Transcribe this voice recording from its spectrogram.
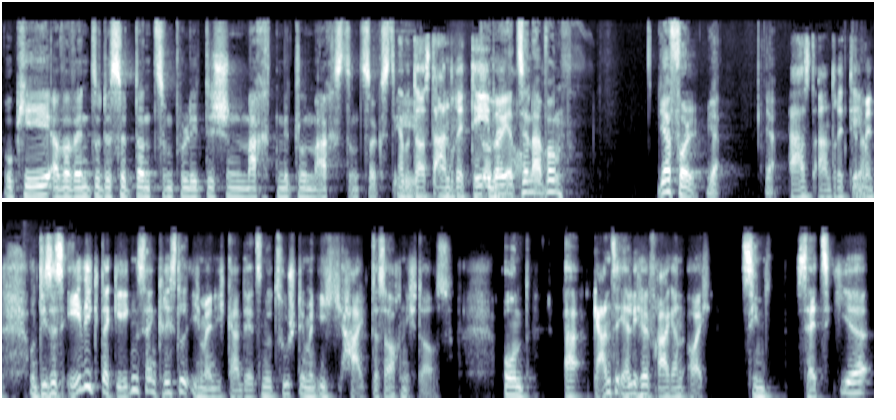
okay, aber wenn du das halt dann zum politischen Machtmittel machst und sagst, ja, aber du hast andere Themen. Oder jetzt einfach. Ja, voll, ja. Ja. Hast andere genau. Themen. Und dieses ewig dagegen sein, Christel, ich meine, ich kann dir jetzt nur zustimmen, ich halte das auch nicht aus. Und äh, ganz ehrliche Frage an euch. Sind, seid ihr,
